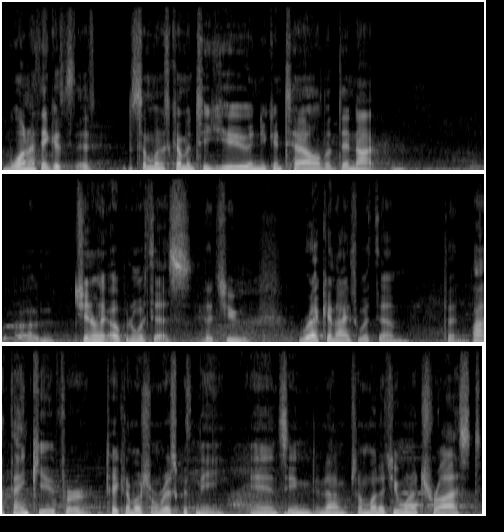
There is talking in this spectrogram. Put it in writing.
one, I think is if someone is coming to you and you can tell that they're not uh, generally open with this, that you recognize with them that, wow, thank you for taking emotional risk with me and seeing that I'm someone that you want to trust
